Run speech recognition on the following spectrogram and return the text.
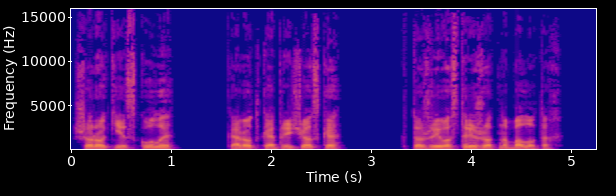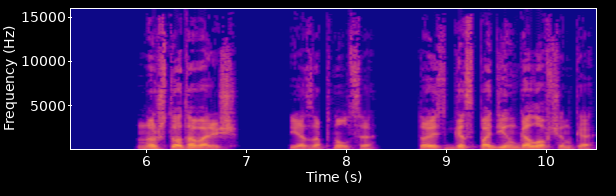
широкие скулы, короткая прическа. Кто же его стрижет на болотах? «Ну что, товарищ?» Я запнулся. «То есть господин Головченко.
